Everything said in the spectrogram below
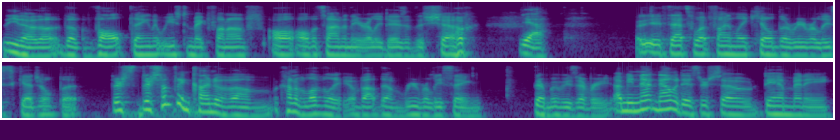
you know the the vault thing that we used to make fun of all, all the time in the early days of this show Yeah, if that's what finally killed the re-release schedule but there's there's something kind of um kind of lovely about them re-releasing their movies every i mean nowadays there's so damn many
